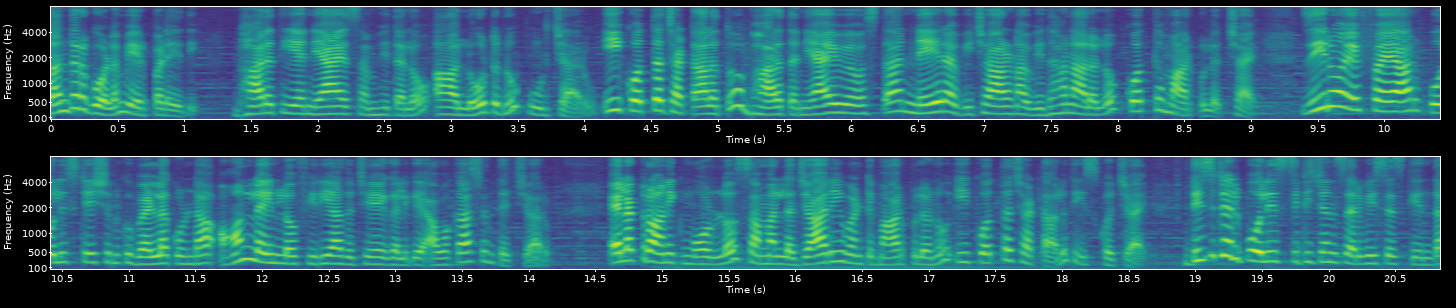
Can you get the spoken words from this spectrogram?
గందరగోళం ఏర్పడేది. భారతీయ న్యాయ సంహితలో ఆ లోటును పూడ్చారు. ఈ కొత్త చట్టాలతో భారత న్యాయ వ్యవస్థ నేర విచారణ విధానాలలో కొత్త మార్పులొచ్చాయి. జీరో ఎఫ్ఐఆర్ పోలీస్ స్టేషన్కు వెళ్ళకుండా ఆన్లైన్లో ఫిర్యాదు చేయగలిగే అవకాశం తెచ్చారు. ఎలక్ట్రానిక్ మోడ్లో సమన్ల జారీ వంటి మార్పులను ఈ కొత్త చట్టాలు తీసుకొచ్చాయి. డిజిటల్ పోలీస్ సిటిజన్ సర్వీసెస్ కింద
